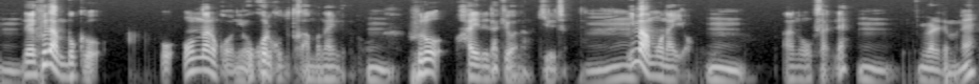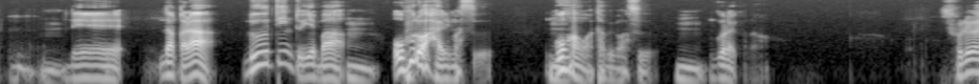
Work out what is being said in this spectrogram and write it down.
うん。で、普段僕女の子に怒ることとかあんまないんだけど、うん。風呂入るだけはな、切れちゃう。うん。今はもうないよ。うん。あの、奥さんにね。うん。言われてもね。うん。で、だから、ルーティンといえば、うん。お風呂は入ります。うんご飯は食べます。うん。ぐらいかな。それは、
